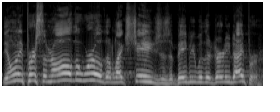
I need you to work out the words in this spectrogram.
The only person in all the world that likes change is a baby with a dirty diaper.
